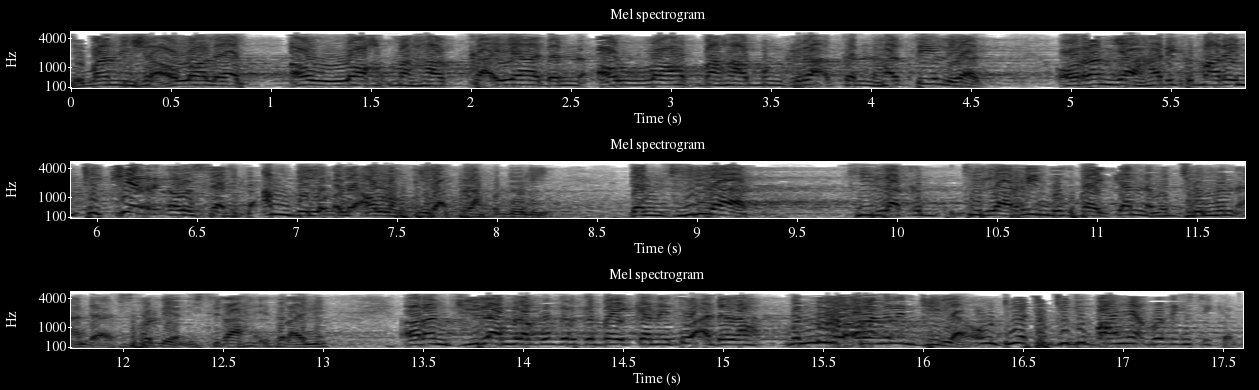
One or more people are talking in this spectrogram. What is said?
Cuman insya Allah lihat Allah maha kaya dan Allah maha menggerakkan hati lihat orang yang hari kemarin kikir kalau sudah diambil oleh Allah tidak pernah peduli. Dan gila gila gila rindu kebaikan nama junun ada seperti yang istilah istilah ini. Orang gila melakukan kebaikan itu adalah menurut orang lain gila. Oh dia begitu banyak kok dikasihkan.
